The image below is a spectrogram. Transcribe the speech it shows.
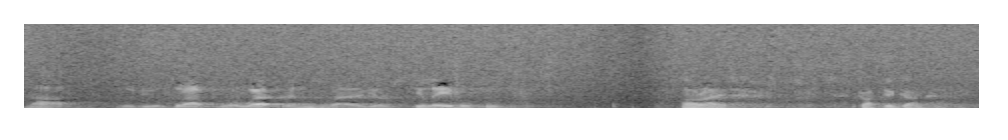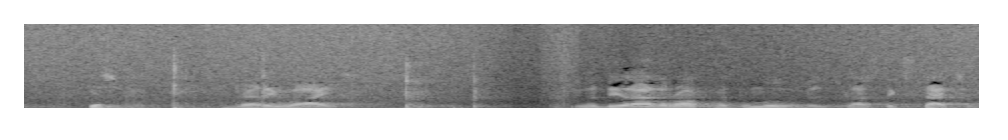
Now, will you drop your weapons while you're still able to? All right. Drop your gun, Happy. Yes, sir. Very wise. You would be rather awkward to move as plastic statues.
